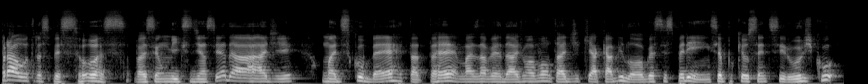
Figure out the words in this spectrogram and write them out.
para outras pessoas vai ser um mix de ansiedade, uma descoberta até, mas na verdade uma vontade de que acabe logo essa experiência, porque o centro cirúrgico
